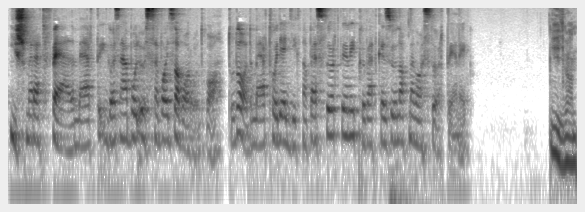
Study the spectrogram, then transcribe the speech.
ismered fel, mert igazából össze vagy zavarodva, tudod? Mert hogy egyik nap ez történik, következő nap meg az történik. Így van.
